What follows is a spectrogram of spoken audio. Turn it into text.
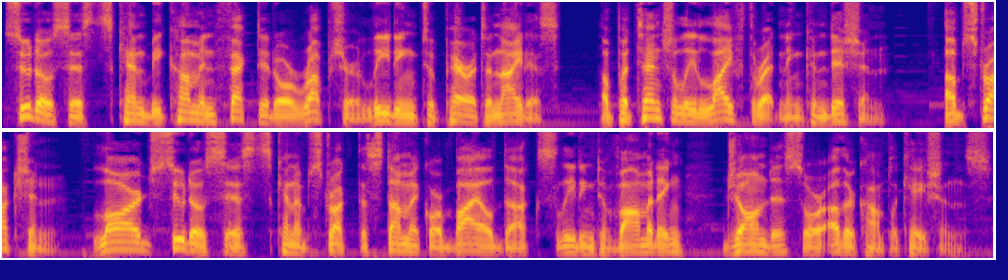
Pseudocysts can become infected or rupture, leading to peritonitis, a potentially life-threatening condition. Obstruction. Large pseudocysts can obstruct the stomach or bile ducts, leading to vomiting, jaundice, or other complications.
